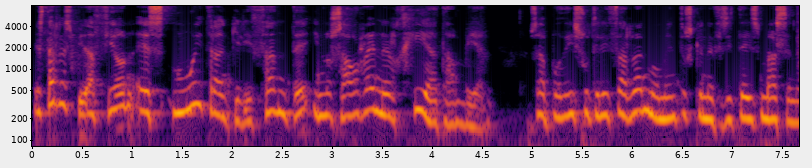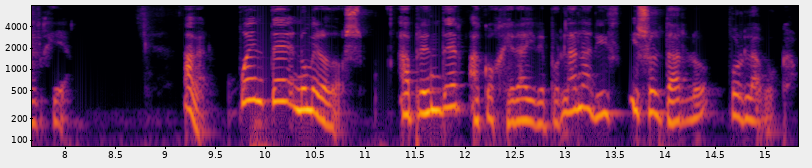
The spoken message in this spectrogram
Esta respiración es muy tranquilizante y nos ahorra energía también. O sea, podéis utilizarla en momentos que necesitéis más energía. A ver, puente número 2 aprender a coger aire por la nariz y soltarlo por la boca.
